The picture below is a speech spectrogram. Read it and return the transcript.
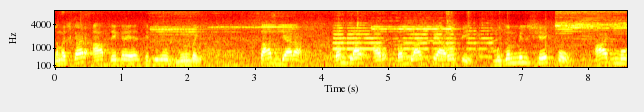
नमस्कार आप देख रहे हैं सिटी न्यूज़ मुंबई। सात ग्यारह बम ब्लास्ट आरो बम ब्लास्ट के आरोपी मुजम्मिल शेख को आज मु,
